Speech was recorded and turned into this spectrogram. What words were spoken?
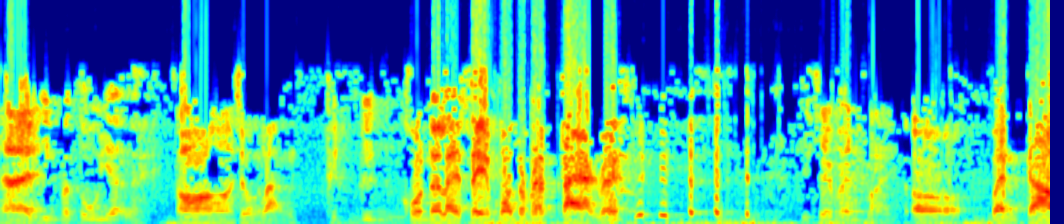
ใช่แล้วยิงประตูเยอะไงอ๋อช่วงหลังพลิกยิงคนอะไรเตะบอลต้องแทบแตกเลย ที่ใช้แว่นใหม่เออแว่นเก่า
